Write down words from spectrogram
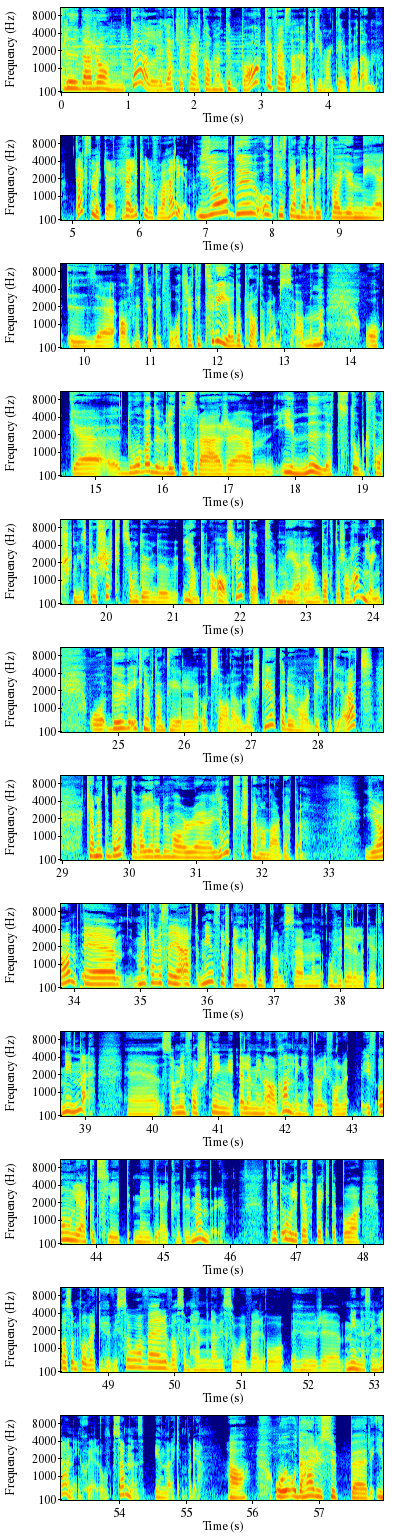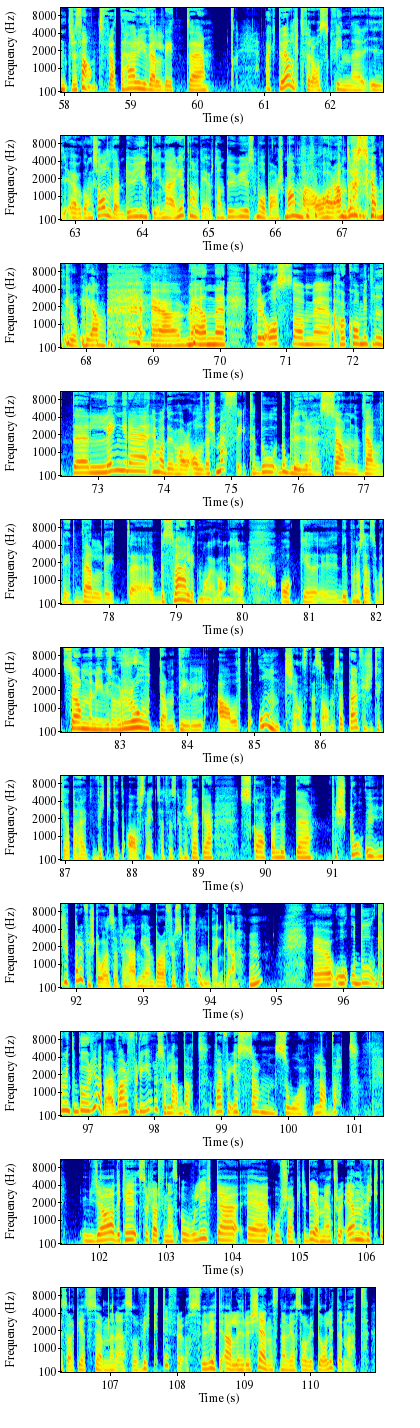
Frida Rångtell, hjärtligt välkommen tillbaka får jag säga till Klimakteriepodden. Tack så mycket. Väldigt kul att få vara här igen. Ja, du och Christian Benedikt var ju med i eh, avsnitt 32 och 33 och då pratade vi om sömn. Och eh, då var du lite sådär eh, inne i ett stort forskningsprojekt som du nu egentligen har avslutat mm. med en doktorsavhandling. Och du är knuten till Uppsala universitet där du har disputerat. Kan du inte berätta, vad är det du har gjort för spännande arbete? Ja, eh, man kan väl säga att min forskning har handlat mycket om sömn och hur det relaterar till minne. Eh, så min forskning, eller min avhandling heter då If only, If only I could sleep, maybe I could remember. Så lite olika aspekter på vad som påverkar hur vi sover, vad som händer när vi sover och hur eh, minnesinlärning sker och sömnens inverkan på det. Ja, och, och det här är ju superintressant för att det här är ju väldigt eh aktuellt för oss kvinnor i övergångsåldern. Du är ju inte i närheten av det utan du är ju småbarnsmamma och har andra sömnproblem. Eh, men eh, för oss som eh, har kommit lite längre än vad du har åldersmässigt då, då blir ju det här sömn väldigt, väldigt besvärligt många gånger. Och det är på något sätt som att sömnen är liksom roten till allt ont känns det som. Så därför så tycker jag att det här är ett viktigt avsnitt. Så att vi ska försöka skapa lite förstå djupare förståelse för det här mer än bara frustration, tänker jag. Mm. Eh, och, och då kan vi inte börja där. Varför är det så laddat? Varför är sömn så laddat? Ja, det kan ju såklart finnas olika eh, orsaker till det. Men jag tror en viktig sak är att sömnen är så viktig för oss. Vi vet ju alla hur det känns när vi har sovit dåligt en natt.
